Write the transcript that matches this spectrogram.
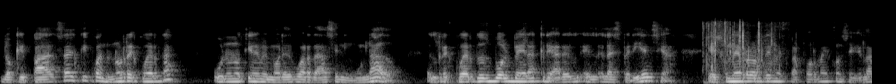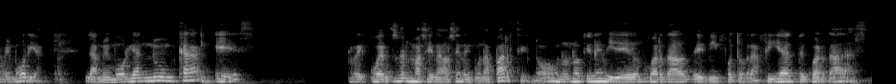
Lo que pasa es que cuando uno recuerda, uno no tiene memorias guardadas en ningún lado. El recuerdo es volver a crear la experiencia. Es un error de nuestra forma de conseguir la memoria. La memoria nunca es recuerdos almacenados en ninguna parte, ¿no? Uno no tiene videos guardados de, ni fotografías de guardadas.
